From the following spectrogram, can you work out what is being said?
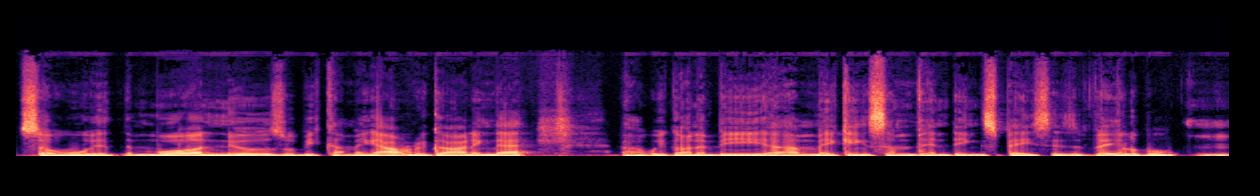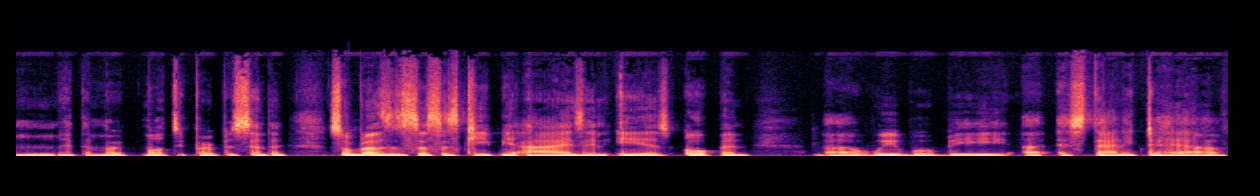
So, with the more news will be coming out regarding that. Uh, we're going to be uh, making some vending spaces available mm, at the multi-purpose center. So, brothers and sisters, keep your eyes and ears open. Uh, we will be uh, ecstatic to have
